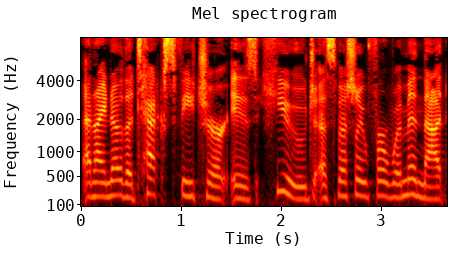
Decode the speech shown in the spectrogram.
And I know the text feature is huge, especially for women that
